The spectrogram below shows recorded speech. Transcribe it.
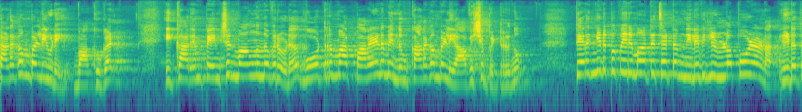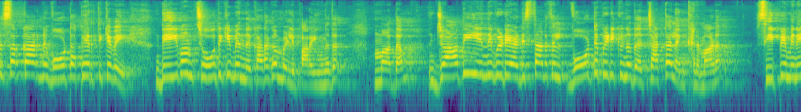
കടകംപള്ളിയുടെ വാക്കുകൾ. ഇക്കാര്യം പെൻഷൻ വാങ്ങുന്നവരോട് വോട്ടർമാർ പറയണമെന്നും കടകംപള്ളി ആവശ്യപ്പെട്ടിരുന്നു. തെരഞ്ഞെടുപ്പ് പെരുമാറ്റച്ചട്ടം നിലവിലുള്ളപ്പോഴാണ് ഇടത് സർക്കാരിന് വോട്ട് അഭ്യർത്ഥിക്കവേ ദൈവം ചോദിക്കുമെന്ന് കടകംപള്ളി പറയുന്നത്. മതം ജാതി എന്നിവയുടെ അടിസ്ഥാനത്തിൽ വോട്ട് പിടിക്കുന്നത് ചട്ടലംഘനമാണ്. സി പി എമ്മിനെ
